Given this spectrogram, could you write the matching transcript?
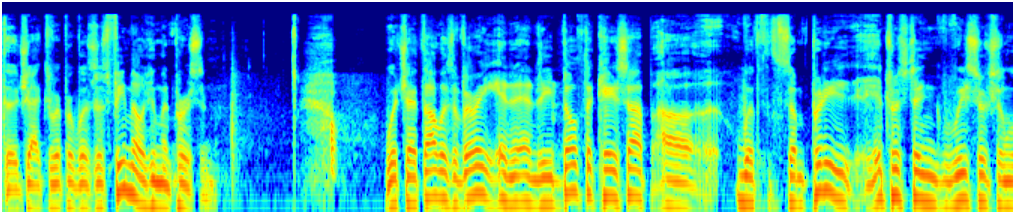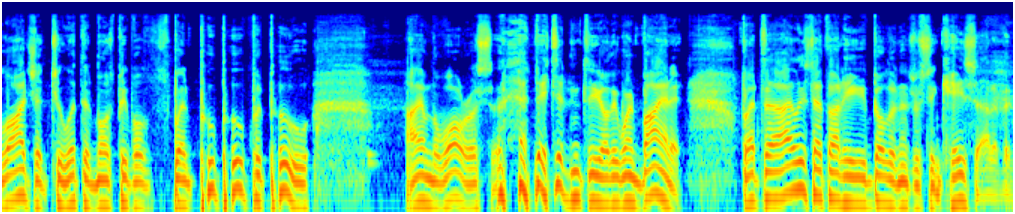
the Jack the Ripper was this female human person. Which I thought was a very, and, and he built the case up uh, with some pretty interesting research and logic to it that most people went poo poo poo poo. I am the walrus. they didn't, you know, they weren't buying it. But uh, at least I thought he built an interesting case out of it.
